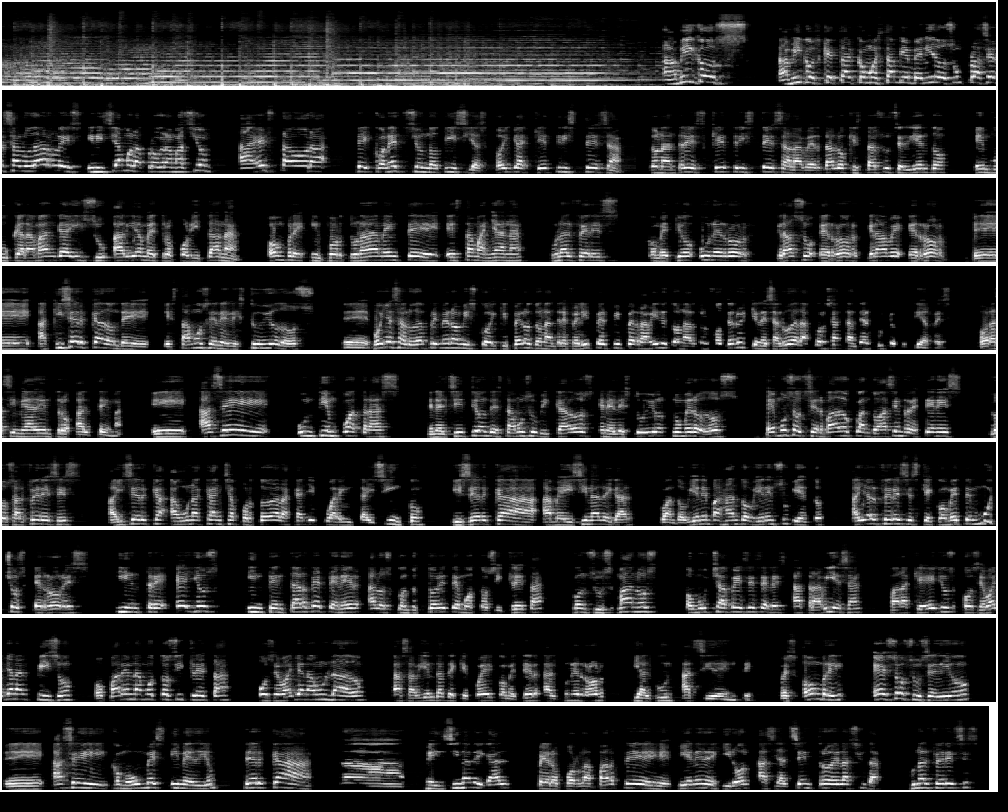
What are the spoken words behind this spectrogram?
Amigos, amigos, ¿qué tal? ¿Cómo están? Bienvenidos. Un placer saludarles. Iniciamos la programación a esta hora de Conexión Noticias. Oiga, qué tristeza, don Andrés, qué tristeza, la verdad, lo que está sucediendo en Bucaramanga y su área metropolitana. Hombre, infortunadamente esta mañana un alférez cometió un error, graso error, grave error. Eh, aquí cerca donde estamos en el estudio 2, eh, voy a saludar primero a mis coequiperos, don Andrés Felipe El Pipe Ramírez, don Arnulfo Otero y quien le saluda a la Cor Santander, Julio Gutiérrez. Ahora sí me adentro al tema. Eh, hace un tiempo atrás, en el sitio donde estamos ubicados, en el estudio número 2, hemos observado cuando hacen retenes los alféreces, ahí cerca a una cancha por toda la calle 45 y cerca a Medicina Legal, cuando vienen bajando, vienen subiendo, hay alféreces que cometen muchos errores y entre ellos intentar detener a los conductores de motocicleta con sus manos o muchas veces se les atraviesan para que ellos o se vayan al piso o paren la motocicleta o se vayan a un lado a sabiendas de que puede cometer algún error y algún accidente. Pues hombre, eso sucedió eh, hace como un mes y medio cerca a medicina legal, pero por la parte viene de Girón hacia el centro de la ciudad. Un alférez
